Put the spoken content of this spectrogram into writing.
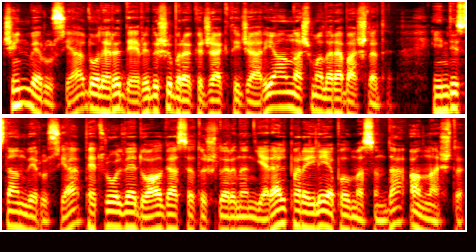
Çin ve Rusya doları devre dışı bırakacak ticari anlaşmalara başladı. Hindistan ve Rusya petrol ve doğalgaz satışlarının yerel parayla yapılmasında anlaştı.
